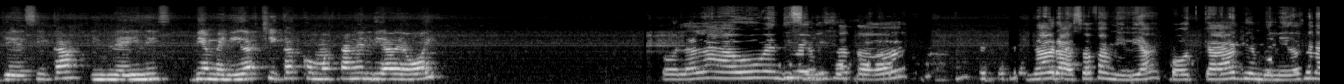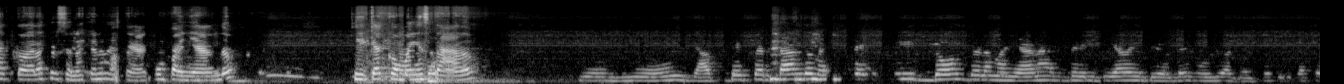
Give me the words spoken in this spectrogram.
Jessica y Ladies. Bienvenidas chicas, ¿cómo están el día de hoy? Hola Lau, bendiciones a todos. Un abrazo familia, podcast, bienvenidos a todas las personas que nos están acompañando. Chicas, ¿cómo han estado? Bien, bien, ya despertándome a 2 de la mañana del día 22 de julio, aquí en Costa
